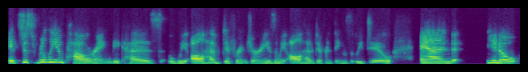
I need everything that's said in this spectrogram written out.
It's just really empowering because we all have different journeys and we all have different things that we do. And, you know,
